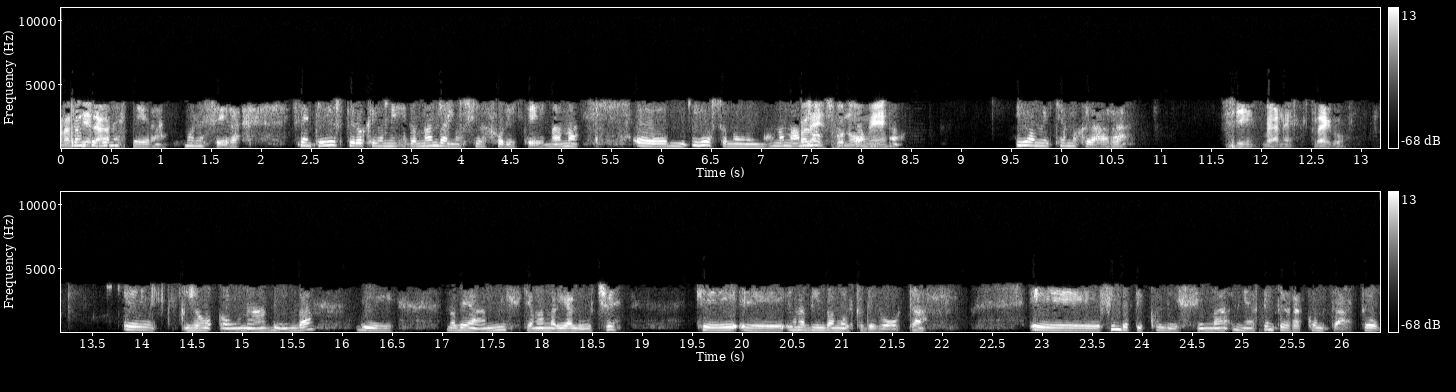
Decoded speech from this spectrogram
Buonasera. Pronto, buonasera. buonasera. Senta, io spero che la mia domanda non sia fuori tema, ma ehm, io sono una mamma... Qual è il suo nome? Io mi chiamo Clara. Sì, bene, prego. E io ho una bimba di nove anni, si chiama Maria Luce, che è una bimba molto devota e fin da piccolissima mi ha sempre raccontato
